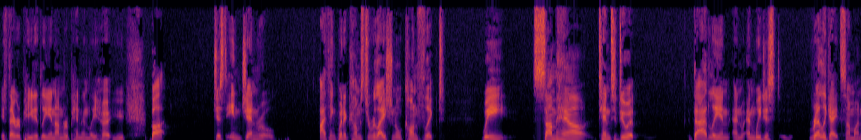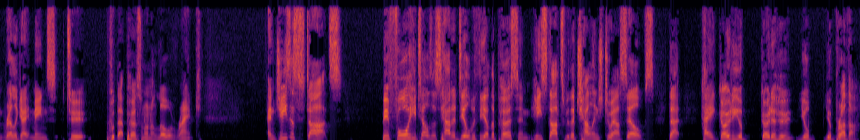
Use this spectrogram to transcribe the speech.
if they repeatedly and unrepentantly hurt you. But just in general, I think when it comes to relational conflict, we somehow tend to do it badly and, and, and we just relegate someone. Relegate means to put that person on a lower rank. And Jesus starts, before he tells us how to deal with the other person, he starts with a challenge to ourselves that, hey, go to your, go to who? Your, your brother.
